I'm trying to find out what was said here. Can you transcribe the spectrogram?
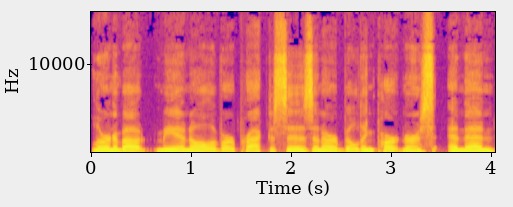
learn about me and all of our practices and our building partners. And then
